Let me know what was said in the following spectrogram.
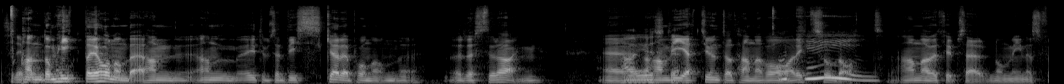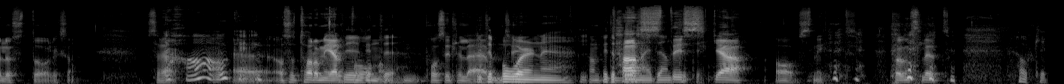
Så det var Han, de coolt. hittar ju honom där. Han, han är ju typ så diskare på någon eh, restaurang. Eh, Ja, han det. vet ju inte att han har varit Okej. soldat. Han har ju typ så här någon minnesförlust då liksom. Sådär. Jaha, okej. Eh, och så tar de hjälp av honom lite- på sitt lilla Lite äventyr. born, eh, lite born. Fantastiska avsnitt. Punkt slut. Okej.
